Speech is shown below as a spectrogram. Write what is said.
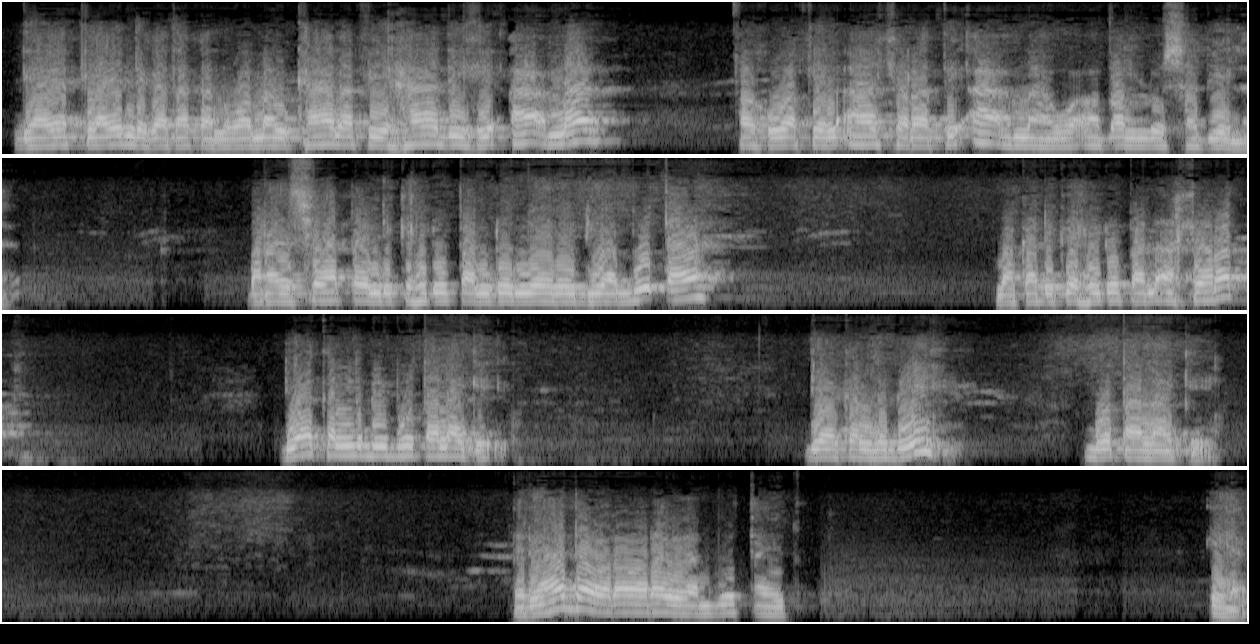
Di ayat lain dikatakan, "Waman kana fi hadhihi a'ma, fahuwa fil akhirati a'ma wa adallu sabila." Barang siapa yang di kehidupan dunia ini dia buta, maka di kehidupan akhirat dia akan lebih buta lagi. Dia akan lebih buta lagi. Jadi ada orang-orang yang buta itu. Iya.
